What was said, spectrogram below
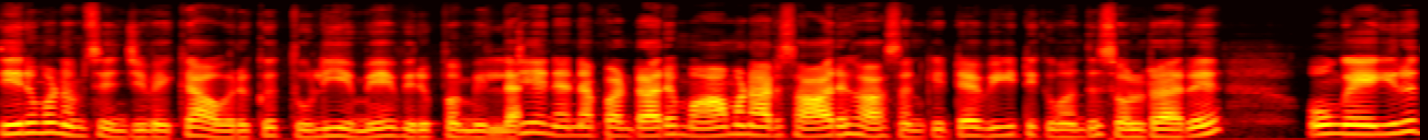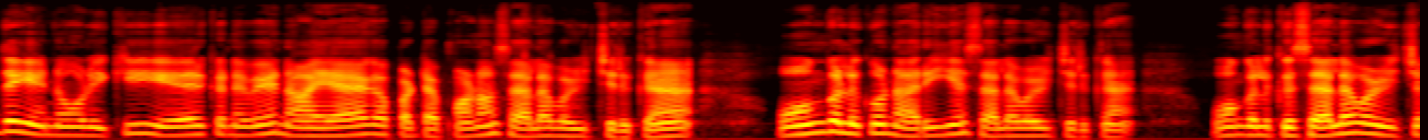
திருமணம் செஞ்சு வைக்க அவருக்கு துளியுமே விருப்பம் இல்லை விஜயன் என்ன பண்ணுறாரு மாமனார் சாருஹாசன் கிட்ட வீட்டுக்கு வந்து சொல்கிறாரு உங்கள் இருதய நோய்க்கு ஏற்கனவே நான் ஏகப்பட்ட பணம் செலவழிச்சிருக்கேன். உங்களுக்கும் நிறைய செலவழிச்சிருக்கேன். உங்களுக்கு செலவழித்த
